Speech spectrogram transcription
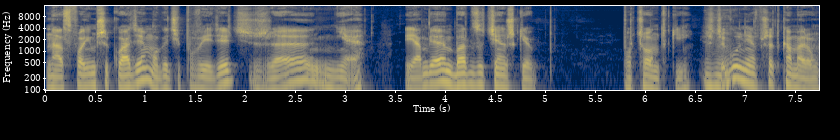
Na swoim przykładzie mogę ci powiedzieć, że nie. Ja miałem bardzo ciężkie początki, mhm. szczególnie przed kamerą.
